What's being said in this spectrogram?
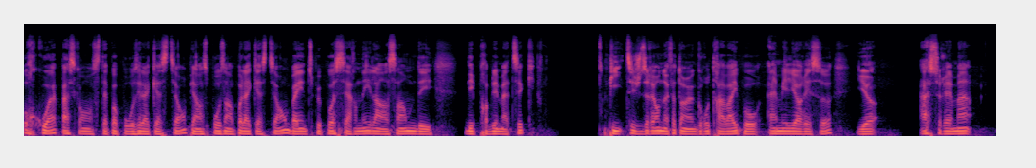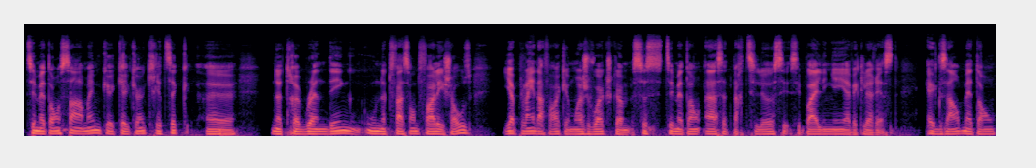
Pourquoi? Parce qu'on ne s'était pas posé la question, puis en se posant pas la question, ben tu peux pas cerner l'ensemble des, problématiques. Puis, je dirais, on a fait un gros travail pour améliorer ça. Il y a assurément, mettons, sans même que quelqu'un critique euh, notre branding ou notre façon de faire les choses, il y a plein d'affaires que moi je vois que je suis comme ça, tu mettons, à cette partie-là, c'est pas aligné avec le reste. Exemple, mettons,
